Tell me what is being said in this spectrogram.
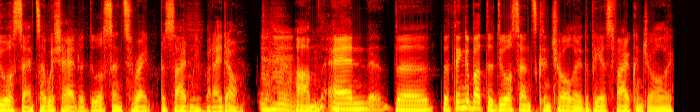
DualSense. I wish I had a DualSense right beside me, but I don't. Mhm. Um, and the the thing about the DualSense controller, the PS5 controller,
